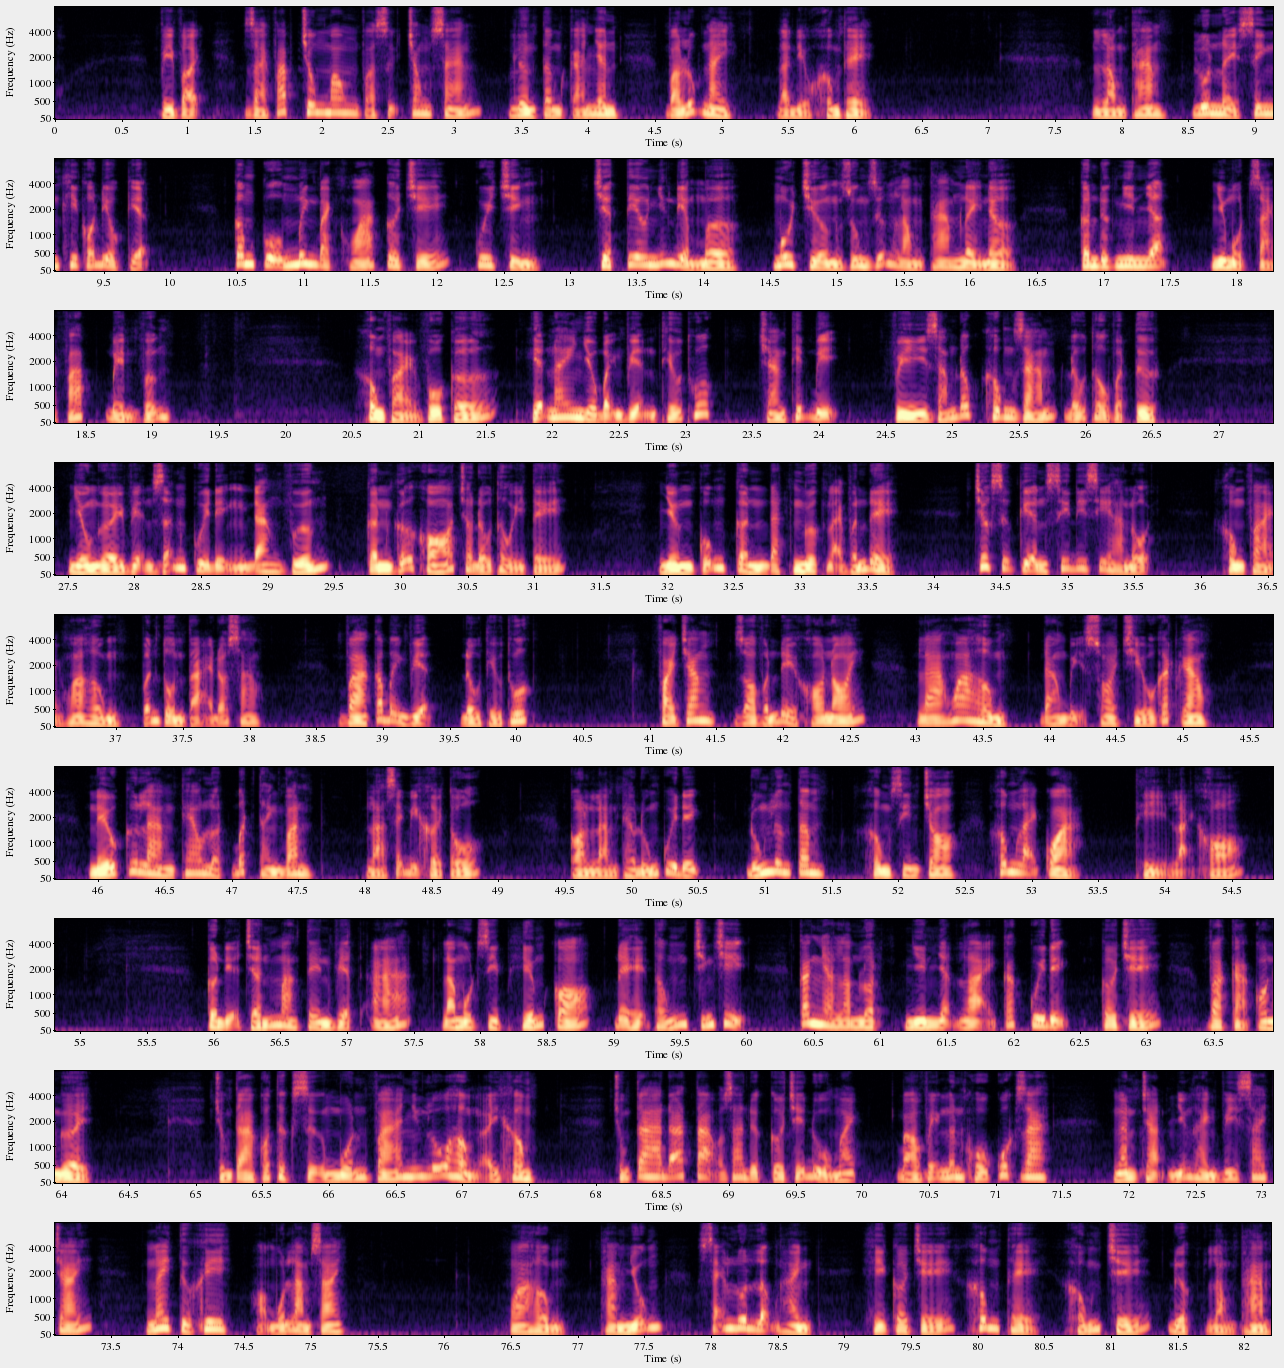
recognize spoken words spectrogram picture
Vì vậy, giải pháp trông mong vào sự trong sáng, lương tâm cá nhân vào lúc này là điều không thể. Lòng tham luôn nảy sinh khi có điều kiện. Công cụ minh bạch hóa cơ chế, quy trình, triệt tiêu những điểm mờ, môi trường dung dưỡng lòng tham nảy nở cần được nhìn nhận như một giải pháp bền vững. Không phải vô cớ, Hiện nay nhiều bệnh viện thiếu thuốc, trang thiết bị vì giám đốc không dám đấu thầu vật tư. Nhiều người viện dẫn quy định đang vướng, cần gỡ khó cho đấu thầu y tế. Nhưng cũng cần đặt ngược lại vấn đề. Trước sự kiện CDC Hà Nội, không phải hoa hồng vẫn tồn tại đó sao? Và các bệnh viện đâu thiếu thuốc? Phải chăng do vấn đề khó nói là hoa hồng đang bị soi chiếu gắt gao? Nếu cứ làm theo luật bất thành văn là sẽ bị khởi tố. Còn làm theo đúng quy định, đúng lương tâm, không xin cho, không lại quả thì lại khó. Cơn địa chấn mang tên Việt Á là một dịp hiếm có để hệ thống chính trị, các nhà làm luật nhìn nhận lại các quy định, cơ chế và cả con người. Chúng ta có thực sự muốn vá những lỗ hổng ấy không? Chúng ta đã tạo ra được cơ chế đủ mạnh bảo vệ ngân khố quốc gia, ngăn chặn những hành vi sai trái ngay từ khi họ muốn làm sai. Hoa hồng, tham nhũng sẽ luôn lộng hành khi cơ chế không thể khống chế được lòng tham.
